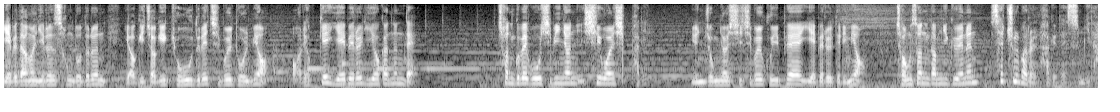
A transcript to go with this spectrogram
예배당을 잃은 성도들은 여기저기 교우들의 집을 돌며 어렵게 예배를 이어갔는데 1952년 10월 18일 윤종열 씨 집을 구입해 예배를 드리며 정선감리교회는 새 출발을 하게 됐습니다.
